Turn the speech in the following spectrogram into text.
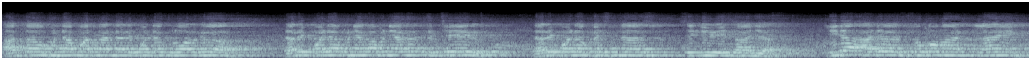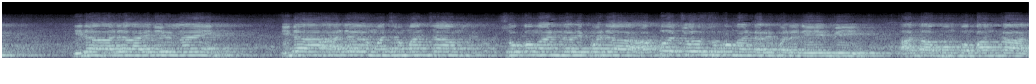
atau pendapatan daripada keluarga, daripada peniaga-peniaga kecil, daripada bisnes sendiri saja. Tidak ada sokongan lain, tidak ada idea lain, tidak ada macam-macam sokongan daripada apa jua sokongan daripada DAP ataupun pembangkang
